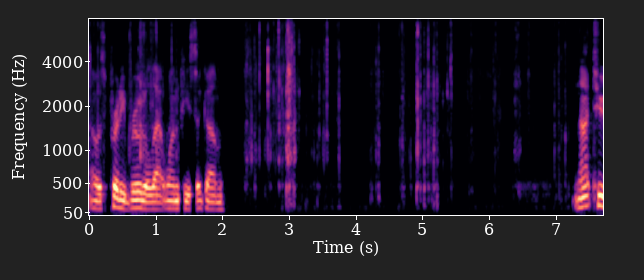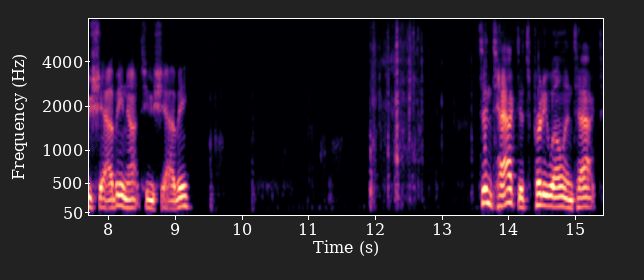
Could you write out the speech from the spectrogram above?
That was pretty brutal, that one piece of gum. Not too shabby, not too shabby. It's intact. It's pretty well intact.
